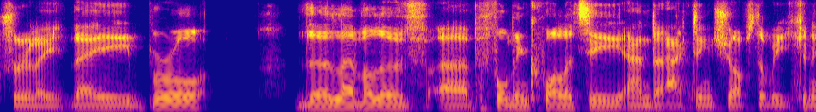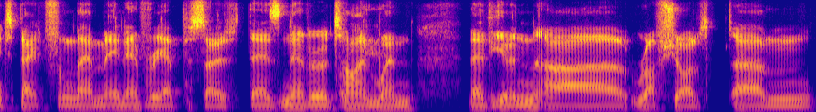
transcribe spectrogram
Truly, they brought the level of uh, performing quality and acting chops that we can expect from them in every episode. There's never a time when they've given uh, roughshod um,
